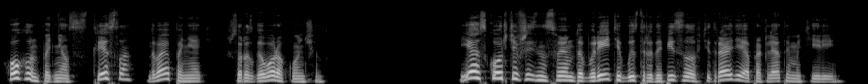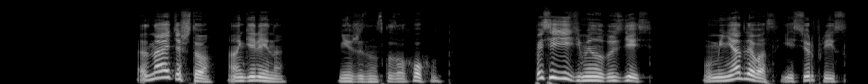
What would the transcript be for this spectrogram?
Хохланд поднялся с кресла, давая понять, что разговор окончен. Я, скорчившись на своем табурете, быстро дописывала в тетради о проклятой материи. «Знаете что, Ангелина?» – неожиданно сказал Хохланд. «Посидите минуту здесь. У меня для вас есть сюрприз».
